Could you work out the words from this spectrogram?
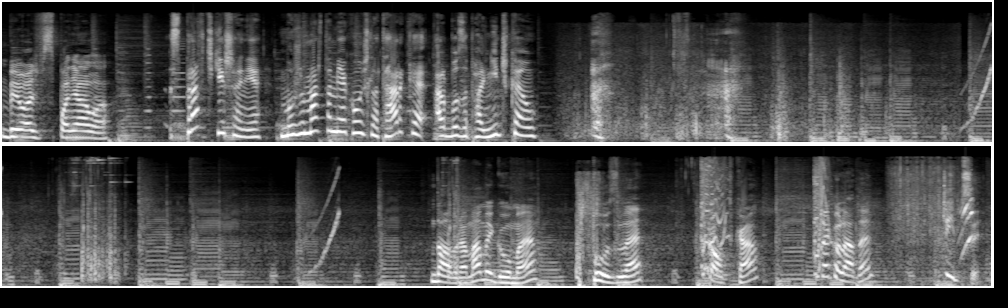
Byłaś wspaniała. Sprawdź kieszenie. Może masz tam jakąś latarkę albo zapalniczkę? Dobra, mamy gumę, puzzle, kotka, czekoladę, chipsy.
